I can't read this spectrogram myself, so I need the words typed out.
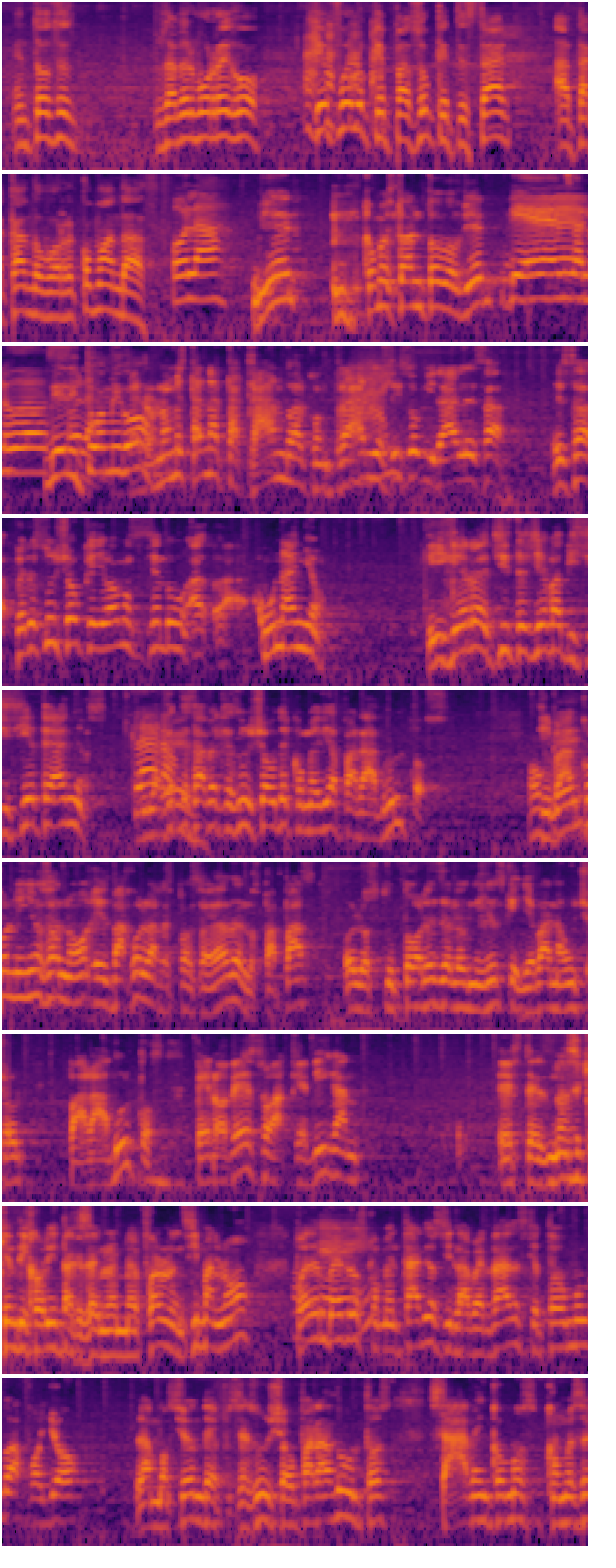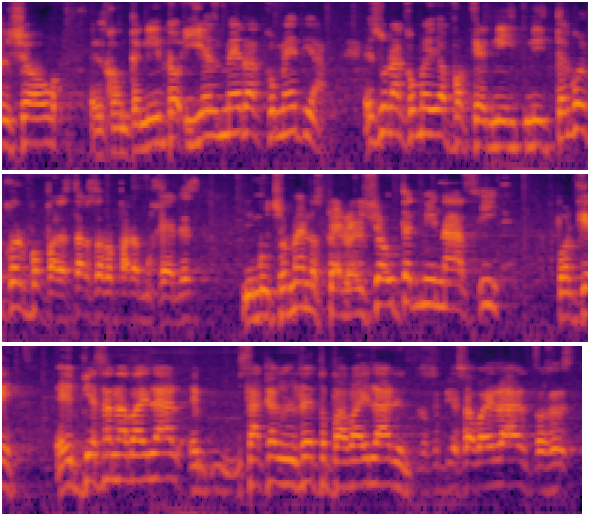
Entonces, pues a ver, Borrego, ¿qué fue lo que pasó que te están atacando, Borrego? ¿Cómo andas? Hola. Bien, ¿cómo están todos? ¿Bien? Bien, saludos. Bien, ¿y tú, amigo? Pero no me están atacando, al contrario, se hizo viral esa, esa, pero es un show que llevamos haciendo un, a- a- un año. Y Guerra de Chistes lleva 17 años. Y Claro. la gente sabe que es un show de comedia para adultos. Si Ok. van con niños o no, es bajo la responsabilidad de los papás o los tutores de los niños que llevan a un show para adultos. Pero de eso a que digan, este, no sé quién dijo ahorita que se me fueron encima, no. Pueden ver los comentarios y la verdad es que todo el mundo apoyó la moción de, pues es un show para adultos, saben cómo, es- cómo es el show, el contenido, y es mera comedia. Es una comedia porque ni, ni tengo el cuerpo para estar solo para mujeres, ni mucho menos, pero el show termina así, porque empiezan a bailar, em, sacan el reto para bailar, entonces empiezo a bailar, entonces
